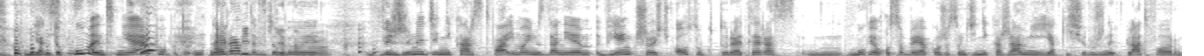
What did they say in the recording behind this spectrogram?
Jak dokument, nie? Po, to, naprawdę to były wyżyny dziennikarstwa i moim zdaniem większość osób, które teraz mm, mówią o sobie jako, że są dziennikarzami jakichś różnych platform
